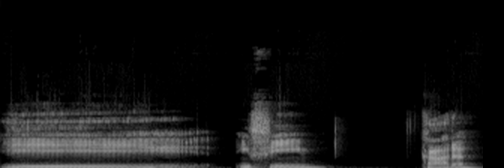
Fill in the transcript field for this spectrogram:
E, enfim, cara,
